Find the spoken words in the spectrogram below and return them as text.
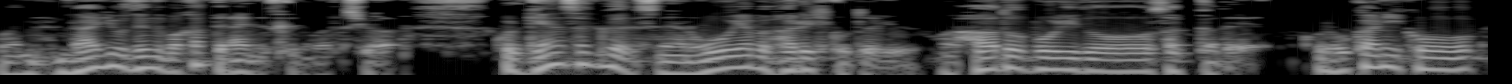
まあ、内容全然分かってないんですけど、私は。これ原作がですね、あの、大藪春彦という、まあ、ハードボイルド作家で、これ他にこう、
